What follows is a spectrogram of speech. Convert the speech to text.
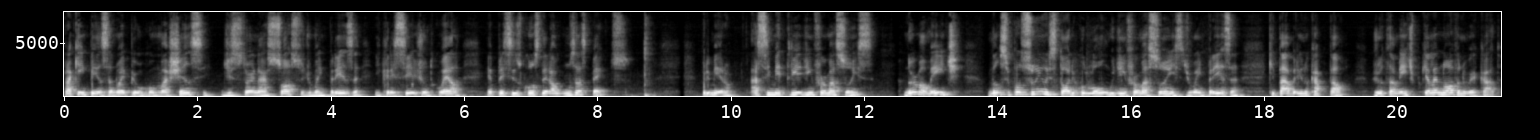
para quem pensa no IPO como uma chance de se tornar sócio de uma empresa e crescer junto com ela, é preciso considerar alguns aspectos. Primeiro, a simetria de informações. Normalmente, não se possui um histórico longo de informações de uma empresa que está abrindo capital, justamente porque ela é nova no mercado.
